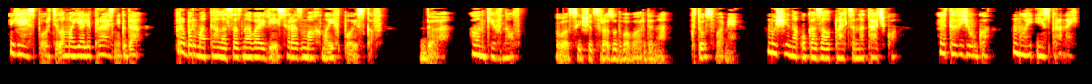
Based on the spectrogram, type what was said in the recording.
Я испортила Маяли праздник, да? Пробормотала, осознавая весь размах моих поисков. «Да». Он кивнул. «Вас ищут сразу два Вардена. Кто с вами?» Мужчина указал пальцем на тачку. «Это Вьюго, мой избранный».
